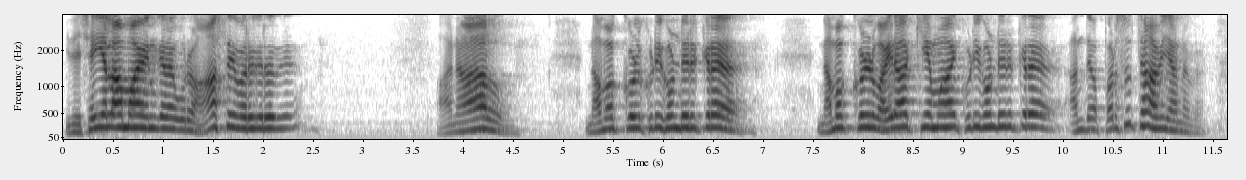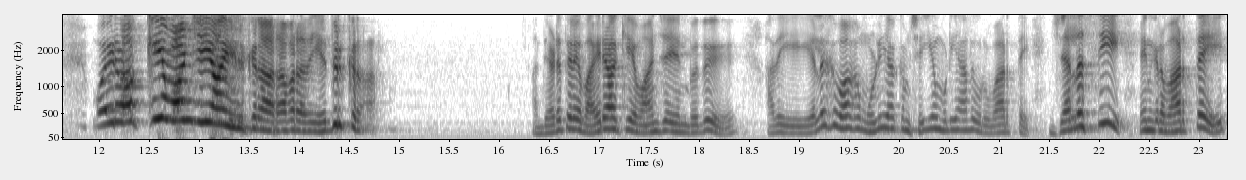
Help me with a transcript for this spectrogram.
இதை செய்யலாமா என்கிற ஒரு ஆசை வருகிறது. ஆனால் நமக்குள் குடிகொண்டிருக்கிற நமக்குள் வைராக்கியமாய் குடிகொண்டிருக்கிற அந்த பரிசுத்தாவியானவர் வைராக்கிய வாஞ்சியாய் இருக்கிறார். அவர் அதை எதிர்க்கிறார். அந்த இடத்துல வைராக்கிய வாஞ்சை என்பது அதை இலகுவாக மொழியாக்கம் செய்ய முடியாத ஒரு வார்த்தை. ஜலசி என்கிற வார்த்தை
